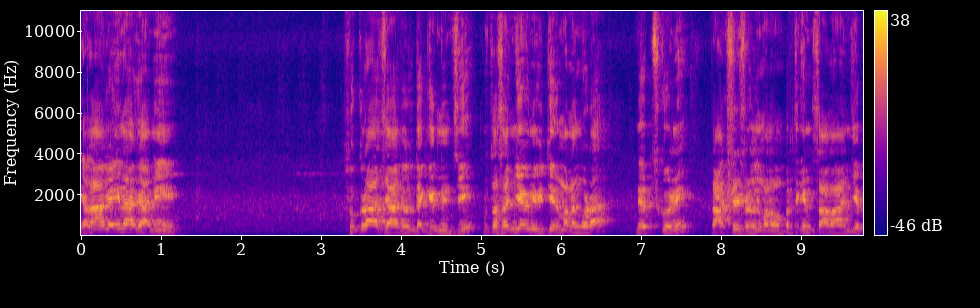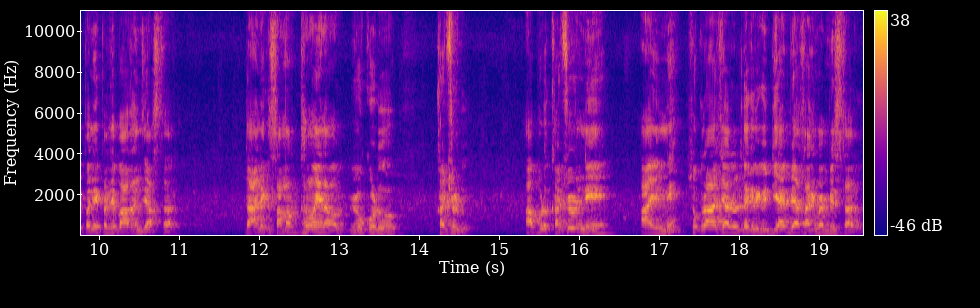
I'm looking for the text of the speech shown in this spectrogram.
ఎలాగైనా కానీ శుక్రాచార్యుల దగ్గర నుంచి మృత సంజీవుని విద్యను మనం కూడా నేర్చుకొని రాక్షసుల్ని మనం బ్రతికించాలా అని చెప్పని ప్రతిపాదన చేస్తారు. దానికి సమర్థమైన యువకుడు కచుడు. అప్పుడు కచుడిని ఆయన్ని శుక్రాచార్యుల దగ్గరికి విద్యాభ్యాసానికి పంపిస్తారు.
